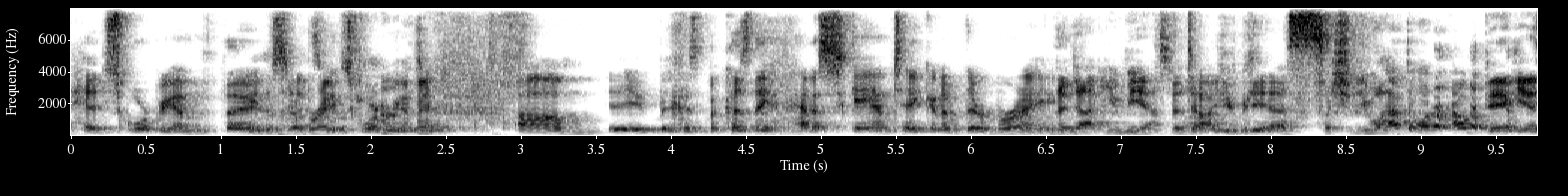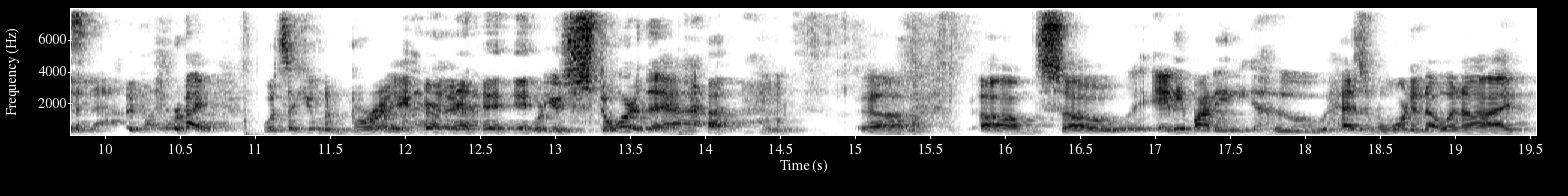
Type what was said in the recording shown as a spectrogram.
head scorpion things, Yeah, a brain scorpion, um, it- because because they have had a scan taken of their brain, The dot UBS. the file. .ubs. Which you will have to wonder how big is that? Like, Right. What's a human brain? Like, where do you store that? Uh, um, so anybody who has worn an ONI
